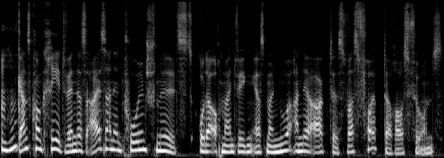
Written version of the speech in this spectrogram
Mhm. Ganz konkret, wenn das Eis an den Polen schmilzt oder auch meinetwegen erstmal nur an der Arktis, was folgt daraus für uns?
